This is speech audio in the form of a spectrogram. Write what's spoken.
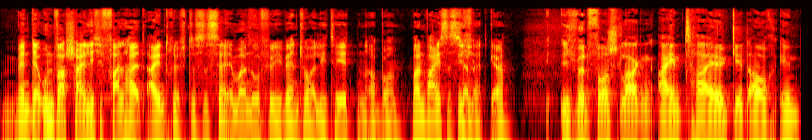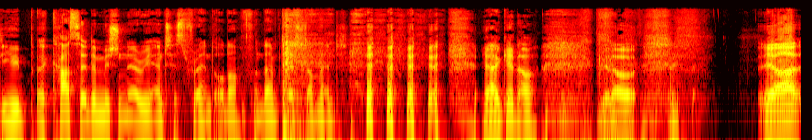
wenn der unwahrscheinliche Fall halt eintrifft. Das ist ja immer nur für Eventualitäten, aber man weiß es ich, ja nicht, gell? Ich würde vorschlagen, ein Teil geht auch in die äh, Kasse The Missionary and His Friend, oder? Von deinem Testament. ja, genau. Genau. Ja,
